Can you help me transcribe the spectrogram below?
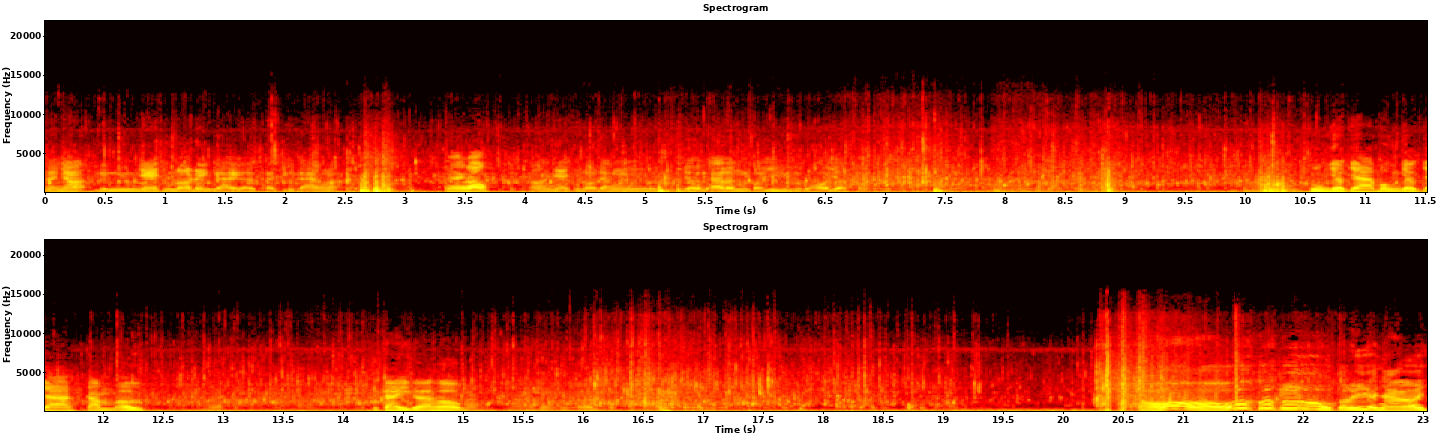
Nè nhỏ, đứng nhẹ xuống đó đi ra cái chừng cá không đó Nhẹ đâu? Đó, nhẹ xuống đó đặng dỡ cá lên có gì bỏ vào thôi Buông giật ra, buông giật ra, cầm ừ. Cái cây kìa không? Ồ, có lý ở nhà ơi.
